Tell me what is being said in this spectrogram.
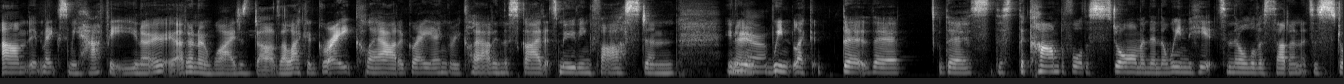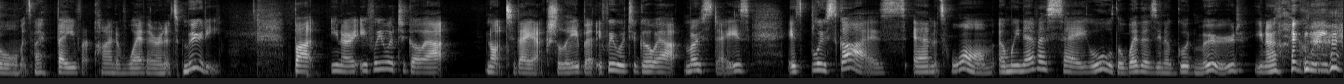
Um, it makes me happy, you know. I don't know why, it just does. I like a grey cloud, a grey angry cloud in the sky that's moving fast, and you know, Yeah. wind like the the the, the the calm before the storm, and then the wind hits, and then all of a sudden it's a storm. It's my favorite kind of weather, and it's moody. But you know, if we were to go out, not today actually, but if we were to go out most days, it's blue skies and it's warm, and we never say, "Oh, the weather's in a good mood." You know, like we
